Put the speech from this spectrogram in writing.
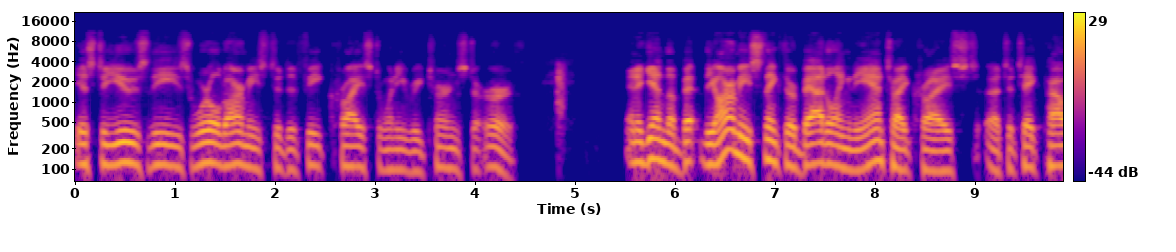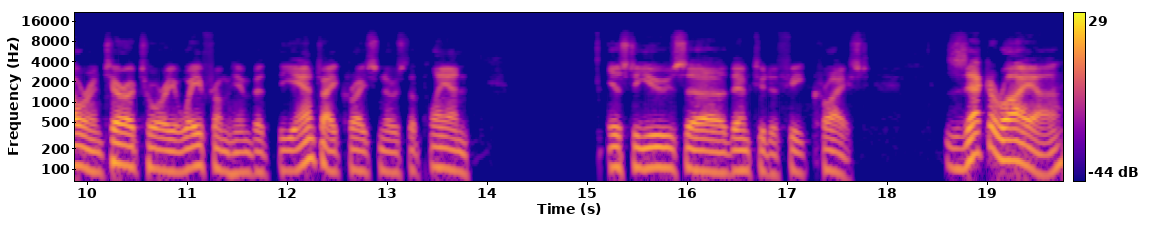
is to use these world armies to defeat Christ when he returns to earth. And again, the the armies think they're battling the Antichrist uh, to take power and territory away from him, but the Antichrist knows the plan is to use uh, them to defeat Christ. Zechariah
